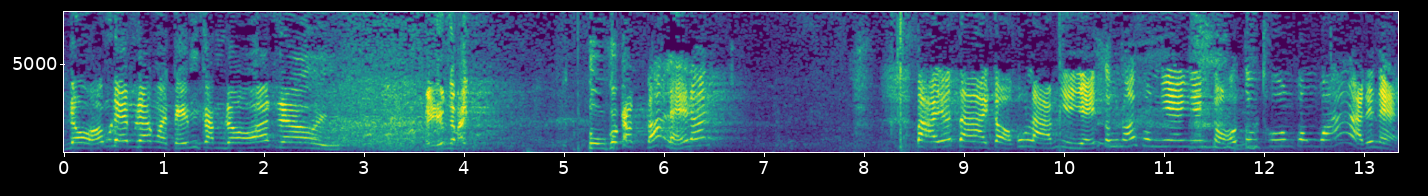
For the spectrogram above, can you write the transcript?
Đồ ổng đem ra ngoài tiệm cầm đồ hết rồi. Mày im cho mày. Tôi có cách. Đó lẹ lên tài ơi tài trời con làm gì vậy? Tôi nói con nghe nghe ơi, tôi thương con quá à. Đây nè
